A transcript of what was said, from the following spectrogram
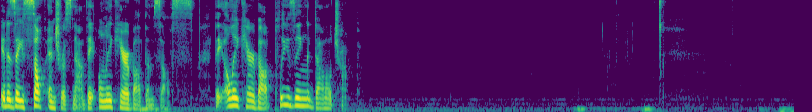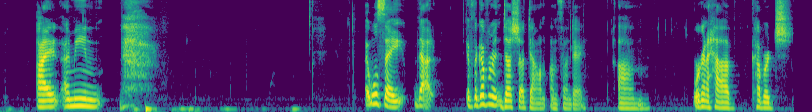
it is a self interest now. They only care about themselves, they only care about pleasing Donald Trump. I I mean I will say that if the government does shut down on Sunday, um, we're going to have coverage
